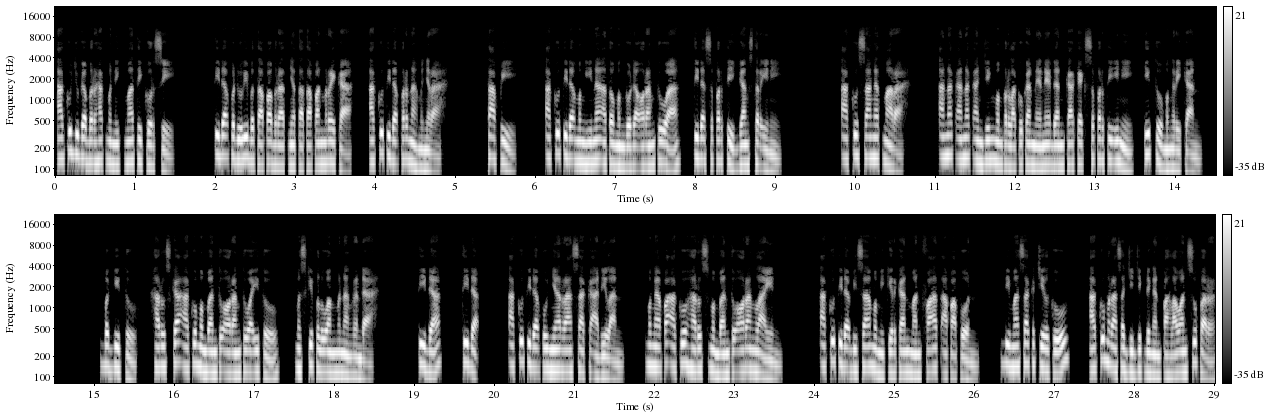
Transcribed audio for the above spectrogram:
aku juga berhak menikmati kursi. Tidak peduli betapa beratnya tatapan mereka, aku tidak pernah menyerah. Tapi, aku tidak menghina atau menggoda orang tua, tidak seperti gangster ini. Aku sangat marah. Anak-anak anjing memperlakukan nenek dan kakek seperti ini, itu mengerikan. Begitu, haruskah aku membantu orang tua itu, meski peluang menang rendah? Tidak, tidak. Aku tidak punya rasa keadilan. Mengapa aku harus membantu orang lain? Aku tidak bisa memikirkan manfaat apa pun. Di masa kecilku, aku merasa jijik dengan pahlawan super,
